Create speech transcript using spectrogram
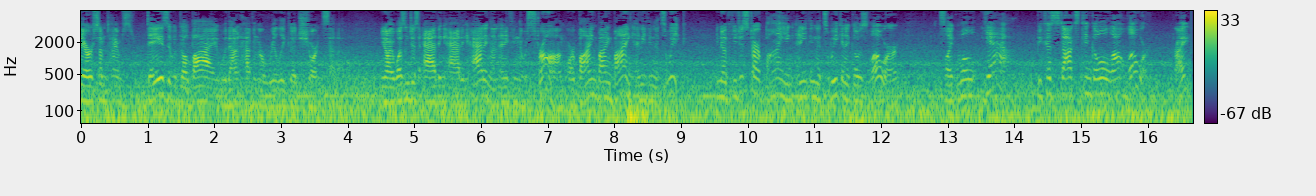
there were sometimes days that would go by without having a really good short setup. You know, I wasn't just adding, adding, adding on anything that was strong or buying, buying, buying anything that's weak. You know, if you just start buying anything that's weak and it goes lower, it's like, well, yeah, because stocks can go a lot lower, right?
